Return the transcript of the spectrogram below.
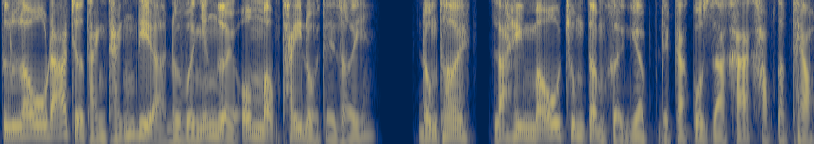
từ lâu đã trở thành thánh địa đối với những người ôm mộng thay đổi thế giới, đồng thời là hình mẫu trung tâm khởi nghiệp để các quốc gia khác học tập theo.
